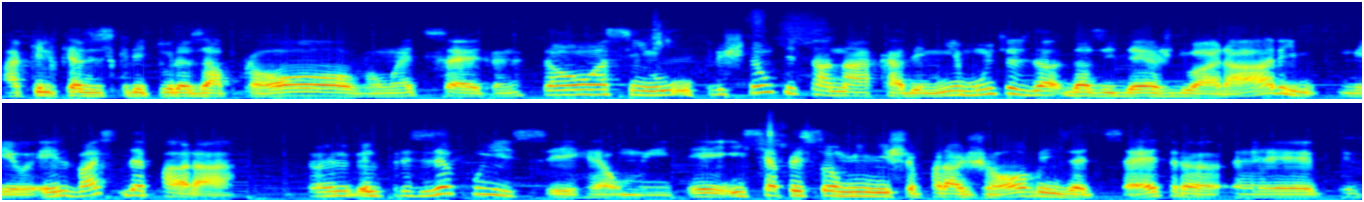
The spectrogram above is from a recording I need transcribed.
aquilo que as escrituras aprovam, etc. Né? Então, assim, o, o cristão que está na academia, muitas das ideias do Harari, meu, ele vai se deparar Então ele, ele precisa conhecer realmente. E, e, se a pessoa ministra para jovens, etc., é, ele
